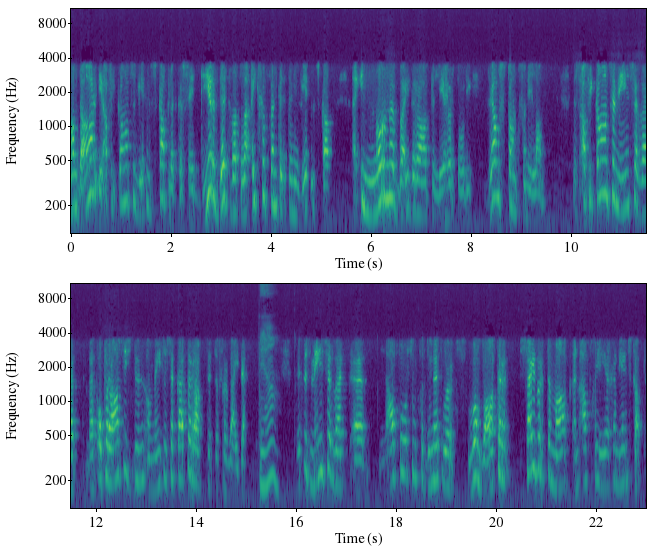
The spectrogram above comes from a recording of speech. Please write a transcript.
want daardie Afrikaanse wetenskaplikes het deur dit wat hulle uitgevind het in die wetenskap 'n enorme bydrae te lewer tot die welstand van die land. Dis Afrikaanse mense wat wat operasies doen om mense se katarakte te verwyder. Ja. Dit is mense wat uh, navorsing gedoen het oor hoe om water suiwer te maak in afgeleë gemeenskappe.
